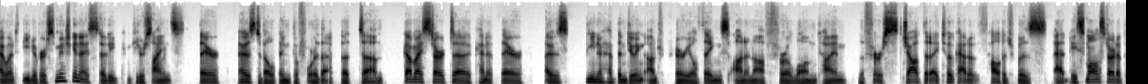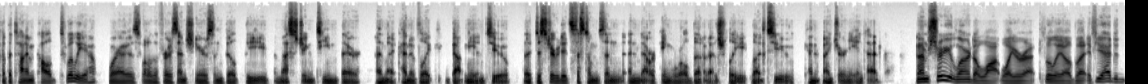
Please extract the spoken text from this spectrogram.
I went to the University of Michigan. I studied computer science there. I was developing before that, but um, got my start uh, kind of there. I was, you know, have been doing entrepreneurial things on and off for a long time. The first job that I took out of college was at a small startup at the time called Twilio, where I was one of the first engineers and built the, messaging team there. And that kind of like got me into the distributed systems and, and networking world that eventually led to kind of my journey into ngrok. And I'm sure you learned a lot while you were at Twilio, but if you had to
